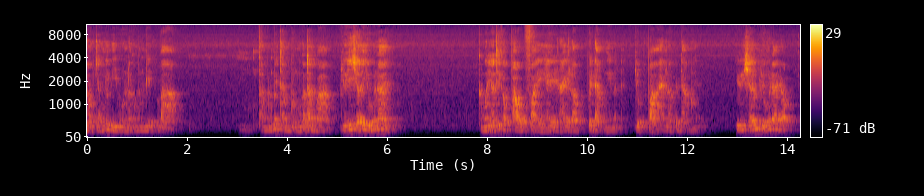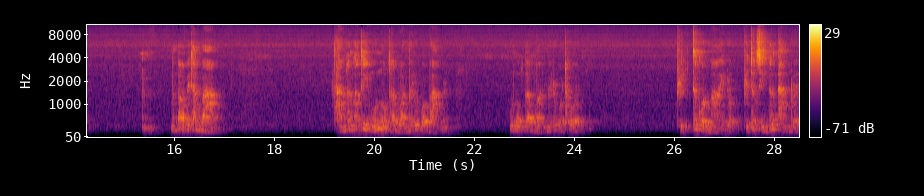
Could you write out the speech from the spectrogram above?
นอกจากไม่มีบุญแล้วมันมีบาปถ้ามันไม่ทำบุญมันก็ทำบาป อยู่เฉยๆอยู่ไม่ได้ ก็เหมือนอย่างที่เขาเผาไฟให้ให้เราไปดับนี่แหละจุดป่าให้เราไปดับเนี่ย อยู่เฉยๆมันอยู่ไม่ได้ดอก มันต้องเอาไปทำบาปทำทั้งทั้งที่หูหนวกตาบอดไม่รู้ว่าบาปหูหนวกตาบอดไม่รู้ว่าโทษ ผิดทั้งกฎหมายด้วยผิดทั้งศีลทั้งธรรมด้วย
